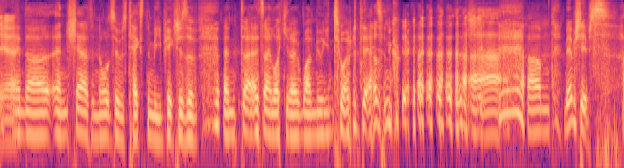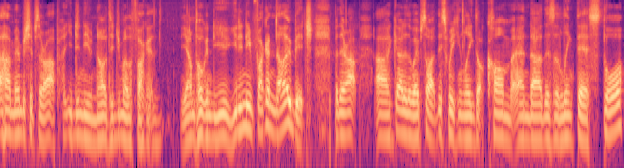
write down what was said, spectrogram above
Yeah. And uh, and shout out to Norts who was texting me pictures of and uh, saying like you know one million two hundred thousand. um, memberships, uh, memberships are up. You didn't even know it, did you, motherfucker? Yeah, I'm talking to you. You didn't even fucking know, bitch. But they're up. Uh, go to the website, thisweekinleague.com, and uh, there's a link there, store,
